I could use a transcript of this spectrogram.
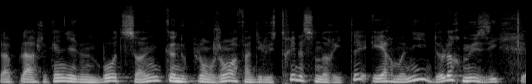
la plage de Canadian Boat Song, que nous plongeons afin d'illustrer les sonorités et harmonies de leur musique.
